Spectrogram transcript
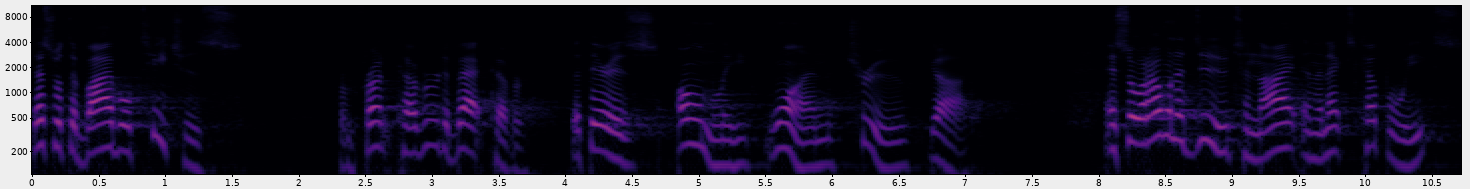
That's what the Bible teaches from front cover to back cover that there is only one true God. And so, what I want to do tonight and the next couple weeks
